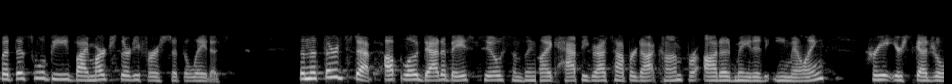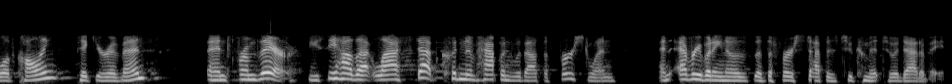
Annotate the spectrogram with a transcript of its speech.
but this will be by March 31st at the latest. Then the third step, upload database to something like happygrasshopper.com for automated emailing. Create your schedule of calling, pick your events, and from there, you see how that last step couldn't have happened without the first one. And everybody knows that the first step is to commit to a database.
